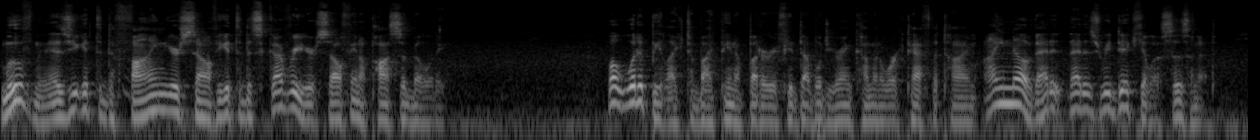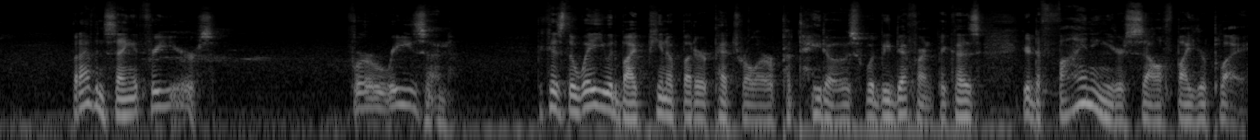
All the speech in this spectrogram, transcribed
Movement is you get to define yourself, you get to discover yourself in a possibility. What would it be like to buy peanut butter if you doubled your income and worked half the time? I know that is, that is ridiculous, isn't it? But I've been saying it for years. For a reason. Because the way you would buy peanut butter, petrol, or potatoes would be different because you're defining yourself by your play.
